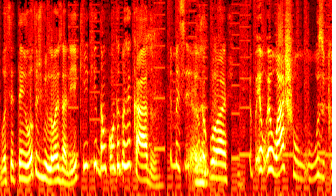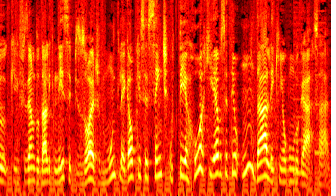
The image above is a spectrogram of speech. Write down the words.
você tem outros vilões ali que, que dão conta do recado. Mas Eu, eu, eu gosto. eu, eu acho o uso que, que fizeram do Dalek nesse episódio muito legal, porque você sente o terror que é você ter um Dalek em algum lugar, sabe?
